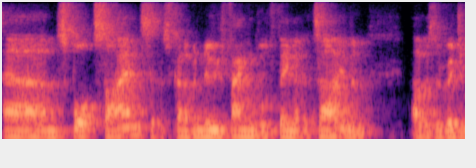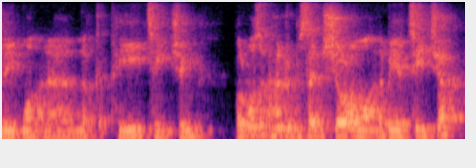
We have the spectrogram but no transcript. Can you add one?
um, sports science. It was kind of a newfangled thing at the time, and I was originally wanting to look at PE teaching, but I wasn't 100% sure I wanted to be a teacher.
